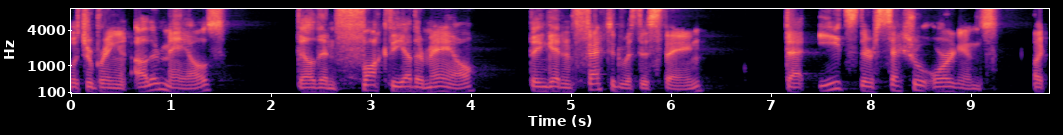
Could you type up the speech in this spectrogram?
which will bring in other males. They'll then fuck the other male, then get infected with this thing that eats their sexual organs. Like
